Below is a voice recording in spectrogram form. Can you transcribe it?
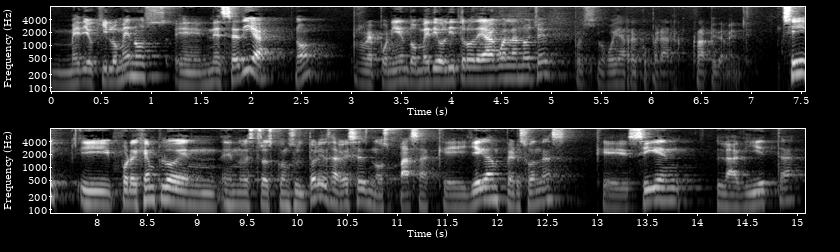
medio kilo menos en ese día, ¿no? Reponiendo medio litro de agua en la noche, pues lo voy a recuperar rápidamente. Sí, y por ejemplo en, en nuestros consultorios a veces nos pasa que llegan personas que siguen la dieta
